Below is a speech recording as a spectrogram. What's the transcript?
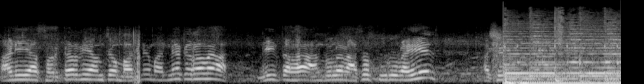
आणि या सरकारने आमच्या मागण्या मान्य कराव्या. नाही तर हा आंदोलन असंच सुरू राहील. असे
